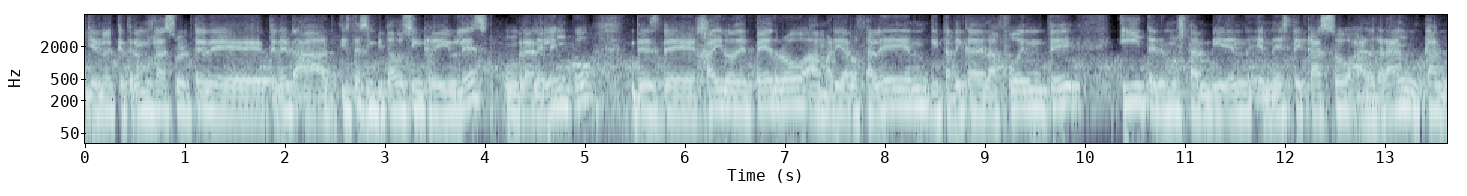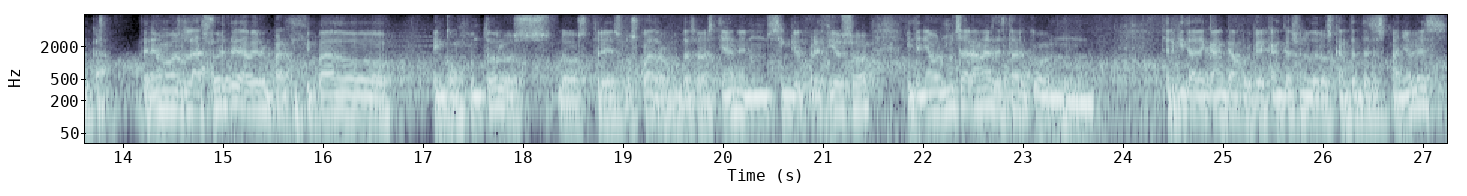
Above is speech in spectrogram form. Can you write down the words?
y en el que tenemos la suerte de tener a artistas invitados increíbles, un gran elenco, desde Jairo de Pedro a María Rosalén, Guitarrica de la Fuente y tenemos también en este caso al gran Canca. Tenemos la suerte de haber participado en conjunto, los, los tres, los cuatro junto a Sebastián, en un single precioso y teníamos muchas ganas de estar con cerquita de Canca, porque Canca es uno de los cantantes españoles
